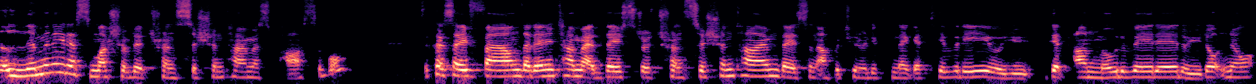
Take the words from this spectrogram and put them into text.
eliminate as much of the transition time as possible because I found that anytime there's a transition time, there's an opportunity for negativity, or you get unmotivated, or you don't know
